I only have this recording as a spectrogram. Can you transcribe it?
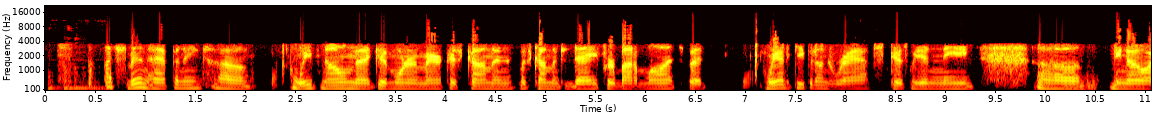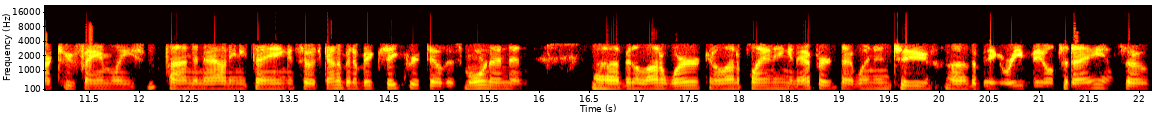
What's been happening? Um, we've known that Good Morning America's coming was coming today for about a month, but we had to keep it under wraps because we didn't need, um, you know, our two families finding out anything, and so it's kind of been a big secret till this morning. And uh, been a lot of work and a lot of planning and effort that went into uh, the big reveal today. And so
